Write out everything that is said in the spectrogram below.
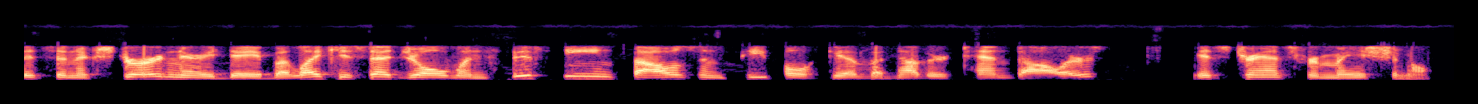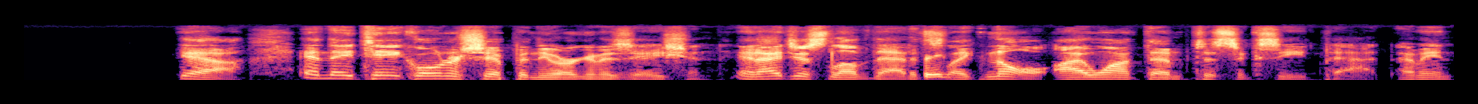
it's an extraordinary day. But like you said, Joel, when fifteen thousand people give another ten dollars, it's transformational. Yeah, and they take ownership in the organization, and I just love that. It's like, no, I want them to succeed, Pat. I mean,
